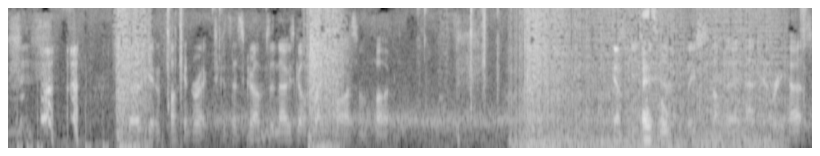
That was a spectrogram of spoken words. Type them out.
These guys are getting fucking wrecked because they're scrubs, and now he's got a flamethrower, so I'm fucked. Yep. Please, uh, please stop doing that, it really hurts.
